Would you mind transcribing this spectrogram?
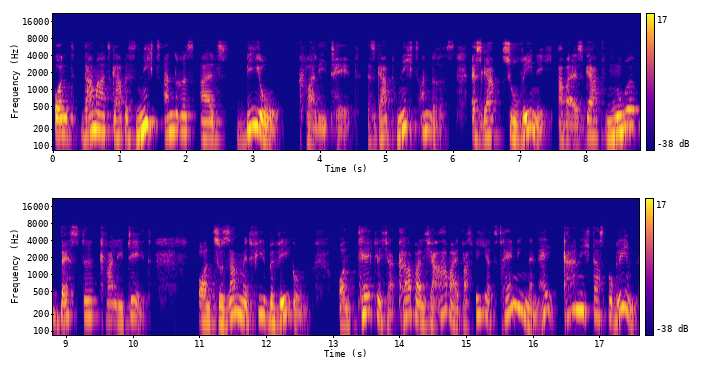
Und damals gab es nichts anderes als Bio Qualität. Es gab nichts anderes. Es gab zu wenig, aber es gab nur beste Qualität. Und zusammen mit viel Bewegung und täglicher körperlicher Arbeit, was wir jetzt Training nennen, hey, gar nicht das Problem.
